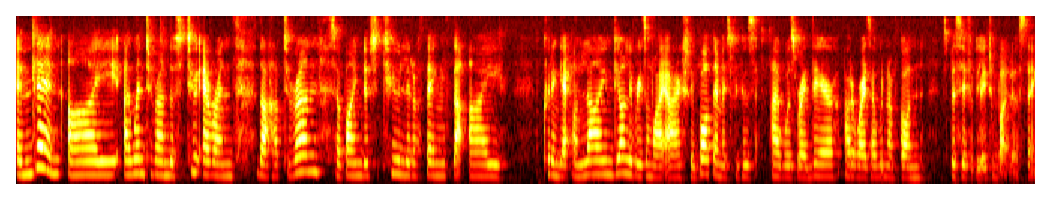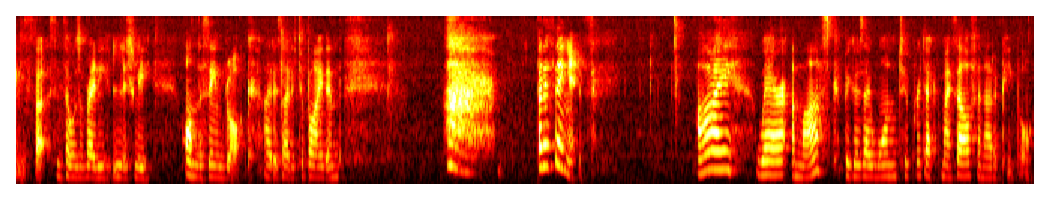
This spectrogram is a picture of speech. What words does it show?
And then I I went to run those two errands that I had to run. So buying those two little things that I couldn't get online. The only reason why I actually bought them is because I was right there. Otherwise I wouldn't have gone specifically to buy those things. But since I was already literally on the same block, I decided to buy them. but the thing is, I wear a mask because I want to protect myself and other people.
